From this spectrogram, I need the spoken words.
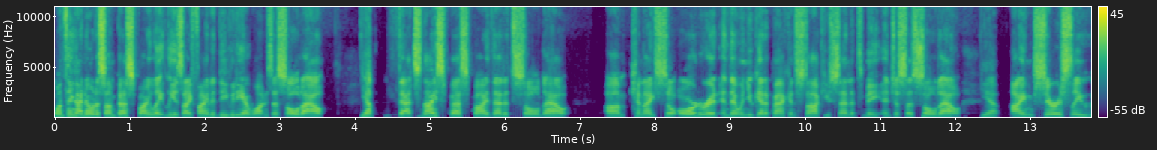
One thing I notice on Best Buy lately is I find a DVD I want and it says sold out. Yep. That's nice, Best Buy, that it's sold out. Um, can I still order it? And then when you get it back in stock, you send it to me. It just says sold out. Yep. I'm seriously,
